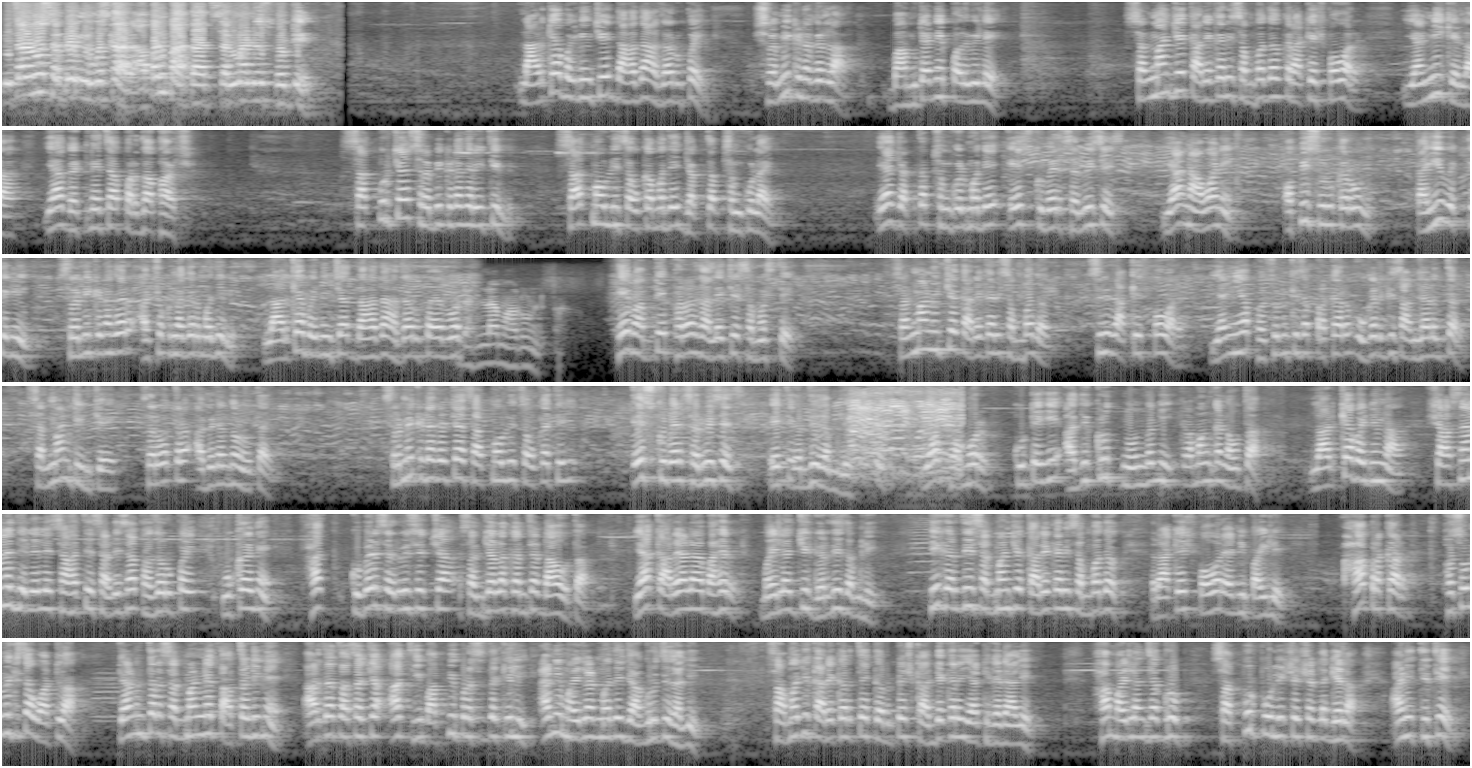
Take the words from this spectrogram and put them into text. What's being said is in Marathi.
मित्रांनो सप्रेम नमस्कार. आपण पाहतात सन्मान न्यूज फोर्टीन लाडक्या बहिणींचे दहा दहा हजार रुपये श्रमिक नगरला भामट्याने पळविले. सन्मानचे कार्यकारी संपादक राकेश पवार यांनी केला या घटनेचा पर्दाफाश. सातपूरच्या श्रमिक नगर येथील सात माऊली चौकामध्ये जगताप संकुल आहे. या जगताप संकुलमध्ये एस कुबेर सर्व्हिसेस या नावाने ऑफिस सुरू करून काही व्यक्तींनी श्रमिकनगर अशोकनगरमधील लाडक्या बहिणींच्या दहा दहा हजार रुपयांवर धल्ला मारून. हे बाबते फरार झाल्याचे समजते. सन्मानूचे कार्यकारी संपादक श्री राकेश पवार यांनी या फसवणुकीचा प्रकार उघडकीस आणल्यानंतर सन्मान टीमचे सर्वत्र अभिनंदन होत आहे. श्रमिकनगरच्या सातमौली चौकातील एस कुबेर सर्व्हिसेस येथे गर्दी जमली. या फॉर्मवर कुठेही अधिकृत नोंदणी क्रमांक नव्हता. लाडक्या बहिणींना शासनाने दिलेले सहा ते साडेसात हजार रुपये उकळणे हा कुबेर सर्व्हिसेसच्या संचालकांचा डाव होता. या कार्यालयाबाहेर महिलांची गर्दी जमली. ही गर्दी सन्मानचे कार्यकारी संपादक राकेश पवार यांनी पाहिले. हा प्रकार फसवणुकीचा वाटला. त्यानंतर सन्मानने तातडीने अर्ध्या तासाच्या आत ही बातमी प्रसिद्ध केली आणि महिलांमध्ये जागृती झाली. सामाजिक कार्यकर्ते कर्पेश काडेकर या ठिकाणी आले. हा महिलांचा ग्रुप सातपूर पोलीस स्टेशनला गेला आणि तिथे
